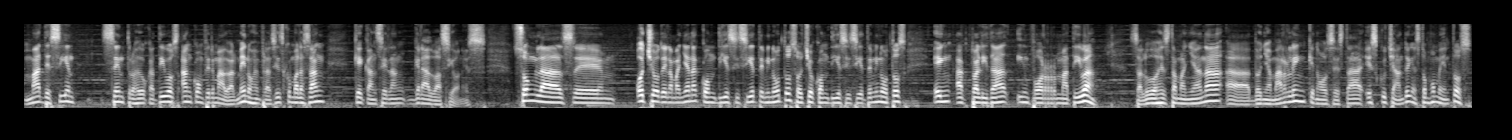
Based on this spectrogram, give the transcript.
más de 100 centros educativos han confirmado, al menos en Francisco Morazán, que cancelan graduaciones. Son las 8 eh, de la mañana con 17 minutos, 8 con 17 minutos en actualidad informativa. Saludos esta mañana a doña Marlen que nos está escuchando en estos momentos,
